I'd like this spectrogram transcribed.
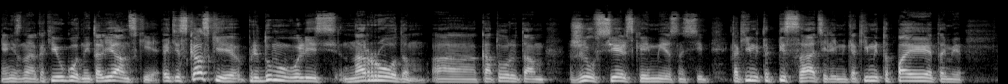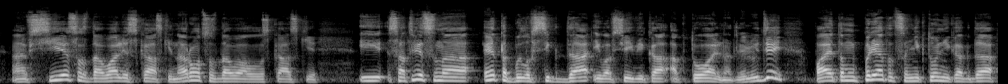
я не знаю, какие угодно, итальянские. Эти сказки придумывались народом, а, который там жил в сельской местности, какими-то писателями, какими-то поэтами. Все создавали сказки, народ создавал сказки. И, соответственно, это было всегда и во все века актуально для людей, поэтому прятаться никто никогда,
